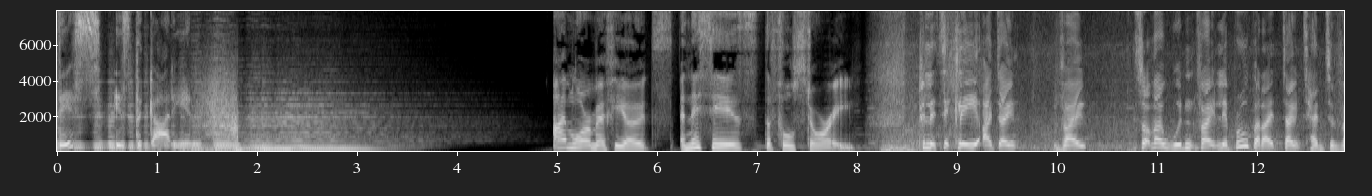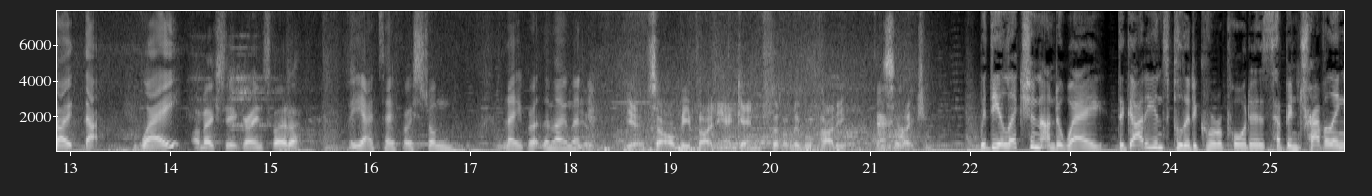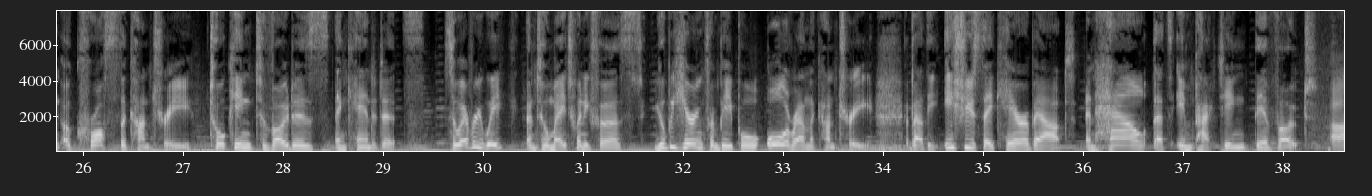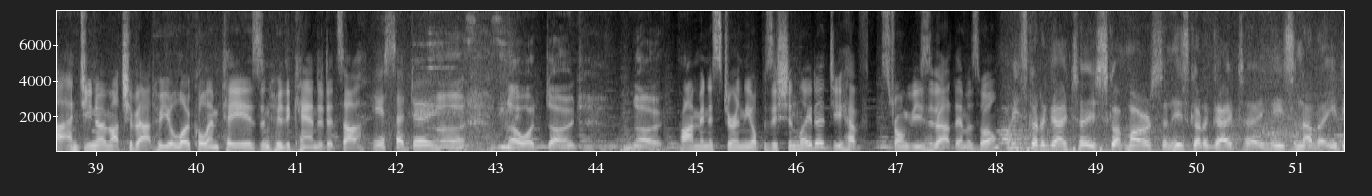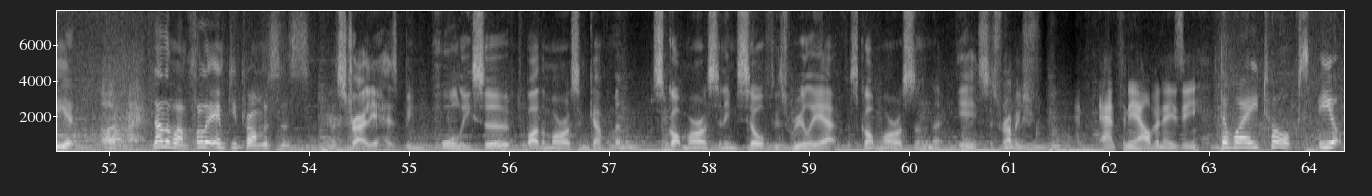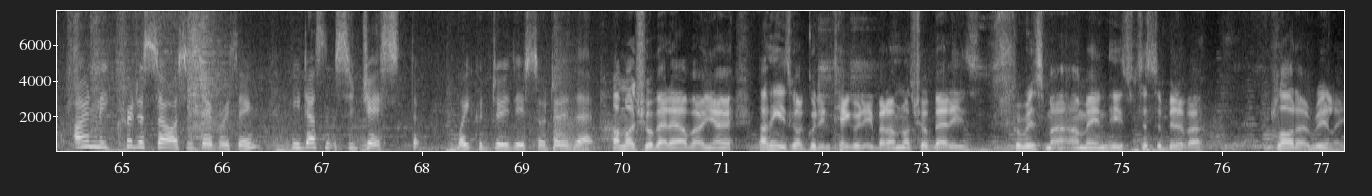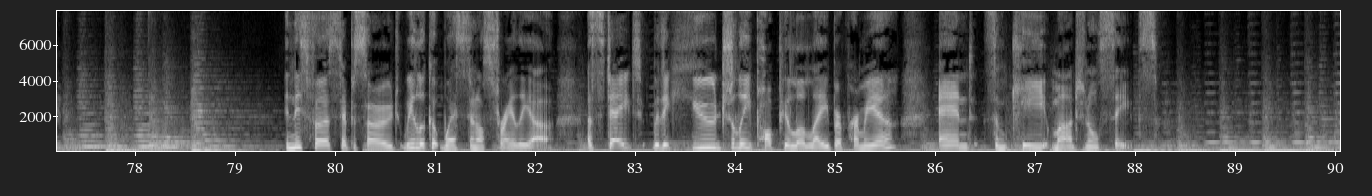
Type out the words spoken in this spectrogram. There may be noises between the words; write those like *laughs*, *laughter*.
This is The Guardian. I'm Laura Murphy Oates, and this is The Full Story. Politically, I don't vote. It's not that I wouldn't vote Liberal, but I don't tend to vote that way. I'm actually a Greens voter. But yeah, I'd say very strong Labour at the moment. Yeah, so I'll be voting again for the Liberal Party this election. With the election underway, The Guardian's political reporters have been travelling across the country, talking to voters and candidates. So every week until May 21st, you'll be hearing from people all around the country about the issues they care about and how that's impacting their vote. Uh, and do you know much about who your local MP is and who the candidates are? Yes, I do. Uh, no, I don't. No. Prime Minister and the opposition leader, do you have strong views about them as well? Oh, he's got to go too. Scott Morrison, he's got to go too. He's another idiot. Okay. Another one full of empty promises. Australia has been poorly served by the Morrison government. Scott Morrison himself is really out for Scott Morrison. Yeah, it's just rubbish. Anthony Albanese. The way he talks, he only criticises everything. He doesn't suggest that we could do this or do that. I'm not sure about Albo. You know, I think he's got good integrity, but I'm not sure about his charisma. I mean, he's just a bit of a plotter, really. In this first episode, we look at Western Australia, a state with a hugely popular Labor Premier and some key marginal seats.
